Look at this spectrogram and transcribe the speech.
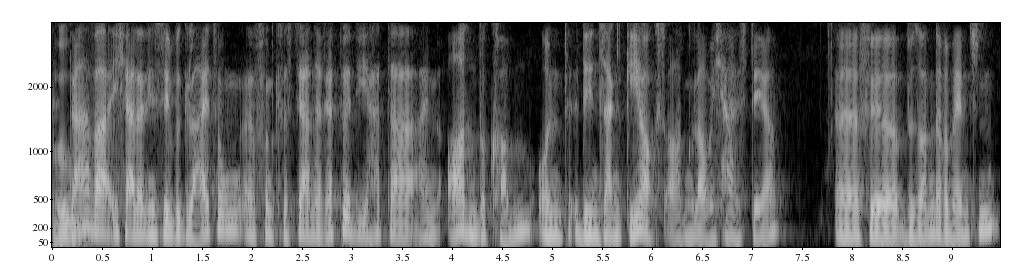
Oh. Da war ich allerdings die Begleitung äh, von Christiane Reppe, die hat da einen Orden bekommen und den St. Georgs Orden, glaube ich, heißt der. Äh, für besondere Menschen.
